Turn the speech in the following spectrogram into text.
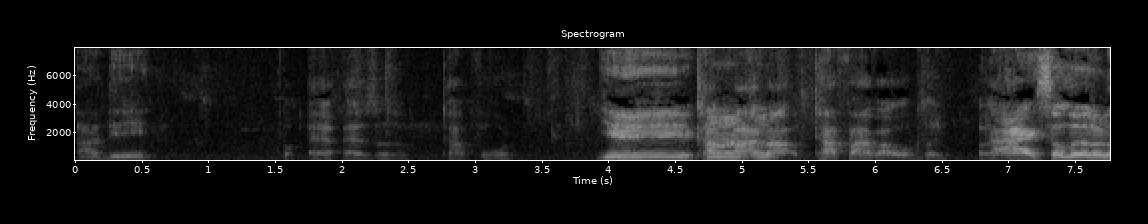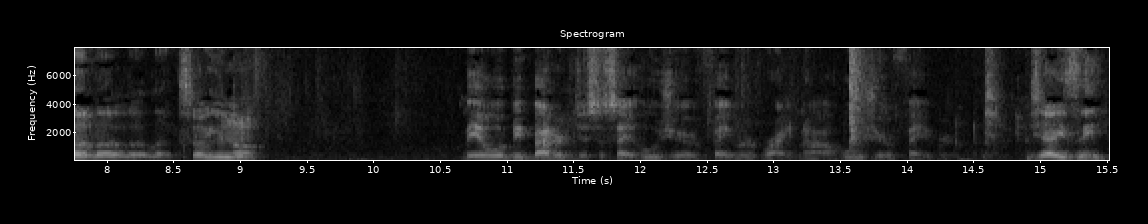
I did. as a top four. Yeah, yeah, yeah. Top five. I, top five. I will put. Uh, All right, so look, look, look, look, look, look. So you know, It would be better just to say who's your favorite right now. Who's your favorite? Jay Z.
